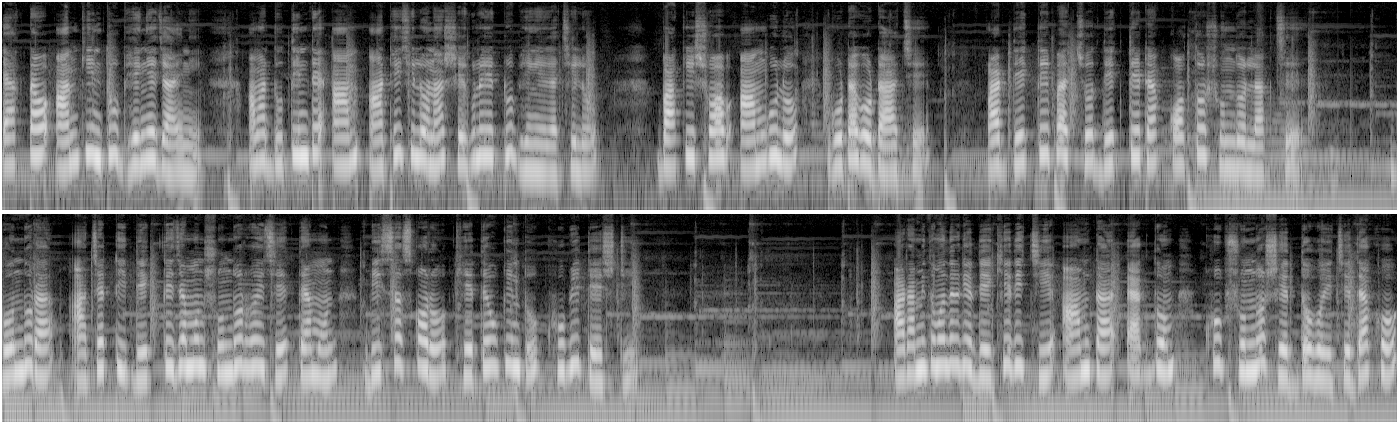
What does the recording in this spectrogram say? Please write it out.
একটাও আম কিন্তু ভেঙে যায়নি। আমার দু তিনটে আম আঁঠি ছিল না, সেগুলো একটু ভেঙে গেছিল। বাকি সব আমগুলো গোটা গোটা আছে। আর দেখতেই পাচ্ছ, দেখতে এটা কত সুন্দর লাগছে। বন্ধুরা, আচারটি দেখতে যেমন সুন্দর হয়েছে, তেমন বিশ্বাস করো, খেতেও কিন্তু খুবই টেস্টি। আর আমি তোমাদেরকে দেখিয়ে দিচ্ছি, আমটা একদম খুব সুন্দর সেদ্ধ হয়েছে, দেখো।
